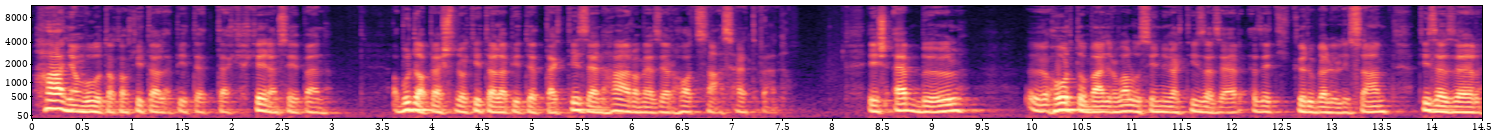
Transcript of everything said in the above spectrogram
Hányan voltak a kitelepítettek? Kérem szépen, a Budapestről kitelepítettek 13.670. És ebből Hortobágyra valószínűleg 10 ezer, ez egy körülbelüli szám, 10 ezer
